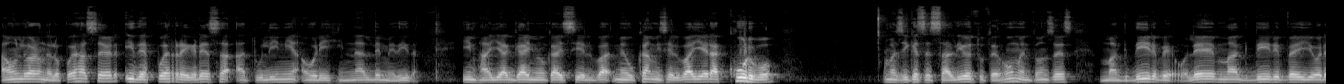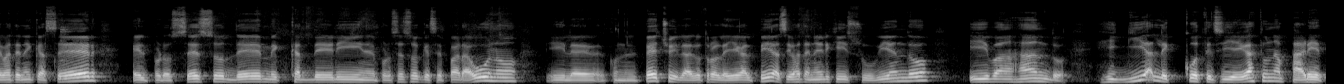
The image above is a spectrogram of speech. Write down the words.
a un lugar donde lo puedes hacer y después regresa a tu línea original de medida. Imhayagai si el valle era curvo, así que se salió de tu tejum, entonces Magdirbe, ole, Magdirbe y va a tener que hacer el proceso de Mekaderin, el proceso que separa uno y con el pecho y el otro le llega al pie, así vas a tener que ir subiendo y bajando. Higia le si llegaste a una pared,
